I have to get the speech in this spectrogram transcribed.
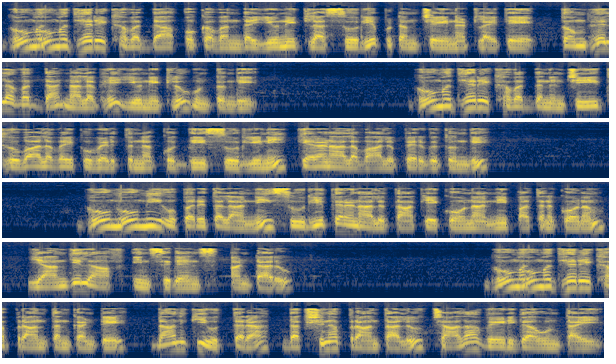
భూమధ్యరేఖ వద్ద ఒక వంద యూనిట్ల సూర్యపుటం చేయనట్లయితే తొంభైల వద్ద నలభై యూనిట్లు ఉంటుంది. భూమధ్యరేఖ వద్ద నుంచి ధ్రువాల వైపు వెడుతున్న కొద్దీ సూర్యుని కిరణాల వాలు పెరుగుతుంది. భూమి ఉపరితలాన్ని సూర్యకిరణాలు తాకే కోణాన్ని పతన కోణం యాంగిల్ ఆఫ్ ఇన్సిడెన్స్ అంటారు. భూమధ్యరేఖ ప్రాంతం కంటే దానికి ఉత్తర దక్షిణ ప్రాంతాలు చాలా వేడిగా ఉంటాయి.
